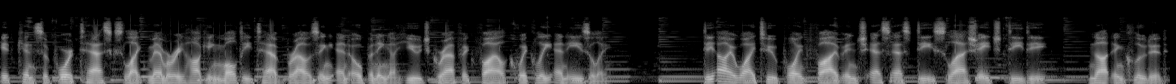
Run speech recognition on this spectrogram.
It can support tasks like memory hogging multi-tab browsing and opening a huge graphic file quickly and easily. DIY 2.5-inch SSD slash HDD, not included,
